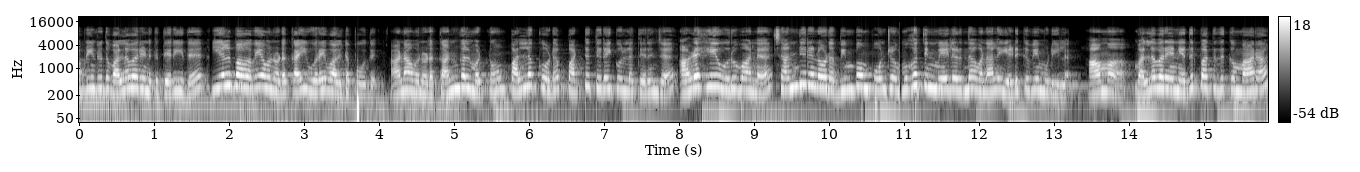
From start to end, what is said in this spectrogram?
அப்படின்றது வல்லவர் எனக்கு தெரியுது. இயல்பாகவே அவனோட கை உறைவாள்கிட்ட போகுது. ஆனா அவனோட கண்கள் மட்டும் பல்லக்கோட பட்டு திரைக்குள்ள தெரிஞ்ச அழகே உருவான சந்திரனோட பிம்பம் போன்ற முகத்தின் மேலிருந்து அவனால எடுக்கவே முடியல. ஆமா வல்லவரையன் எதிர்பார்த்ததுக்கு மாறா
